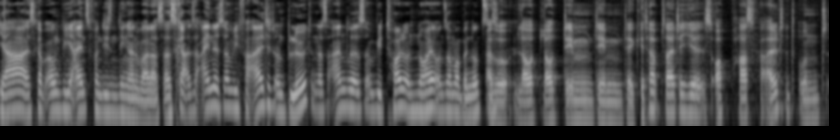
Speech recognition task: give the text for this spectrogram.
Ja, es gab irgendwie eins von diesen Dingern war das. Also, gab, also eine ist irgendwie veraltet und blöd und das andere ist irgendwie toll und neu und soll man benutzen. Also laut, laut dem, dem der GitHub-Seite hier ist Optpass veraltet und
